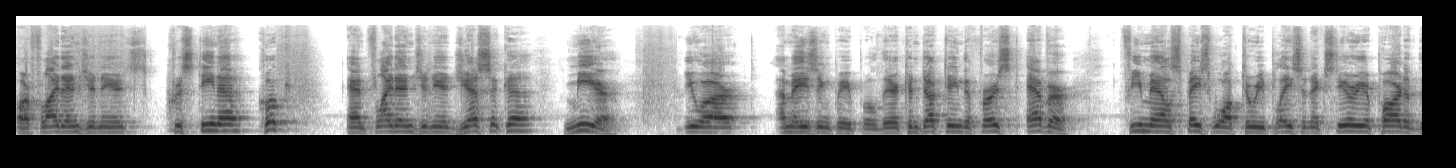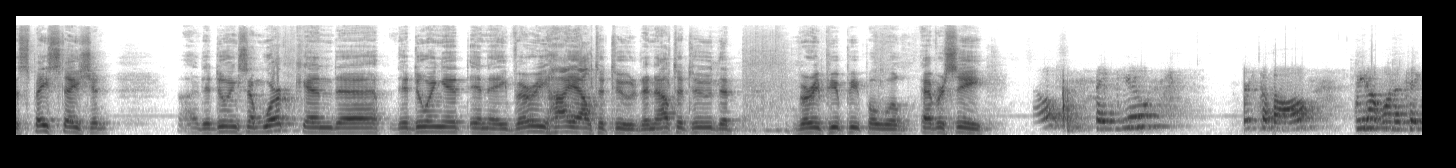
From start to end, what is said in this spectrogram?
are flight engineers Christina Koch and flight engineer Jessica Meir. You are amazing people. They're conducting the first ever female spacewalk to replace an exterior part of the space station. Uh, they're doing some work and uh, they're doing it in a very high altitude, an altitude that very few people will ever see. First of all, we don't want to take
